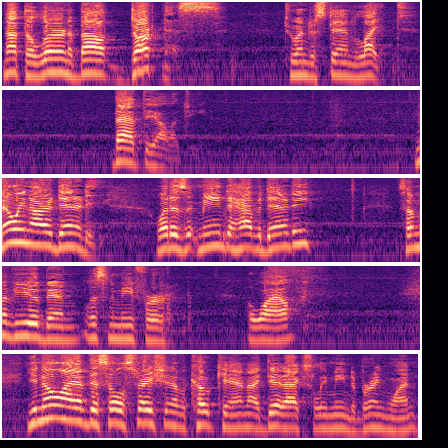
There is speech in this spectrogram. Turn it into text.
Not to learn about darkness, to understand light. Bad theology. Knowing our identity. What does it mean to have identity? Some of you have been listening to me for a while. You know, I have this illustration of a Coke can. I did actually mean to bring one.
